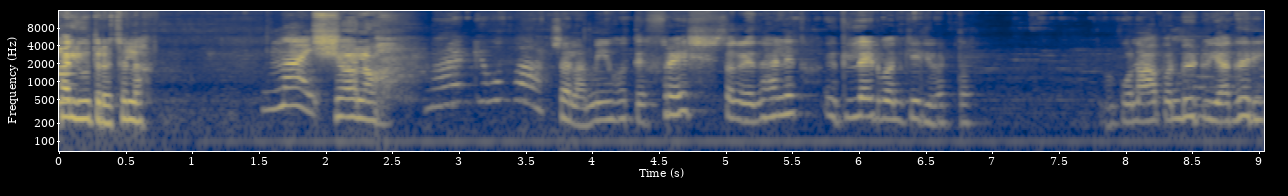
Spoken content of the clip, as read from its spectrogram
खाली उतरा चला. चला. चला मी होते फ्रेश सगळे झालेत. इथली लाइट बंद केली वाटतं. पुन्हा आपण भेटूया घरी.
